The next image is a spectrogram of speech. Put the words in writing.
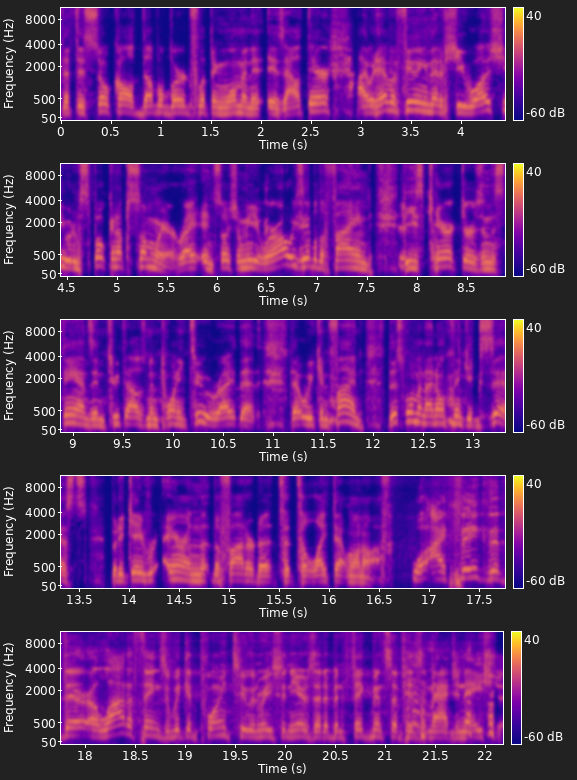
that this so called double bird flipping woman is out there. I would have a feeling that if she was, she would have spoken up somewhere, right? In social media. We're always able to find these characters in the stands in 2022, right? That that we can find. This woman, I don't think exists, but it gave Aaron the, the fodder to, to, to light that one off. Well, I think that there are a lot of things that we could point to in recent years that have been figments of his imagination,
